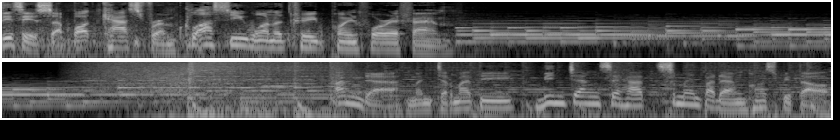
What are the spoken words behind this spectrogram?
This is a podcast from Classy 103.4 FM. Anda mencermati Bincang Sehat Semen Padang Hospital.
